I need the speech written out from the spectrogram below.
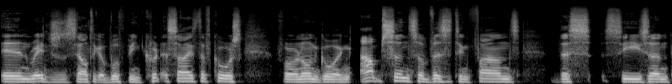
in. Rangers and Celtic have both been criticised, of course, for an ongoing absence of visiting fans this season.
